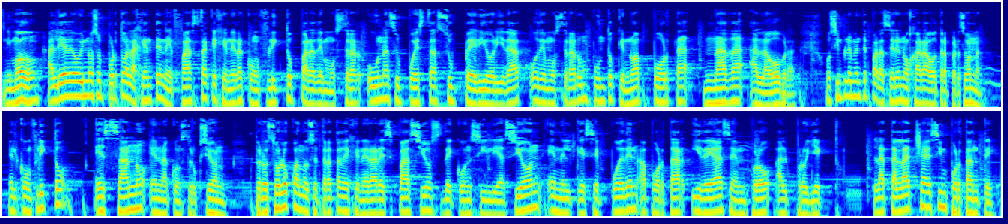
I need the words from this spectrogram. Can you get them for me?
ni modo. Al día de hoy no soporto a la gente nefasta que genera conflicto para demostrar una supuesta superioridad o demostrar un punto que no aporta nada a la obra o simplemente para hacer enojar a otra persona. El conflicto es sano en la construcción, pero solo cuando se trata de generar espacios de conciliación en el que se pueden aportar ideas en pro al proyecto. La talacha es importante,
